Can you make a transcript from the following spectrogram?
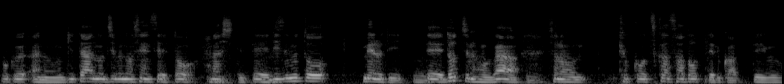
僕あのギターの自分の先生と話しててリズムとメロディーってどっちの方がうん。その曲を司ってるかっていう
